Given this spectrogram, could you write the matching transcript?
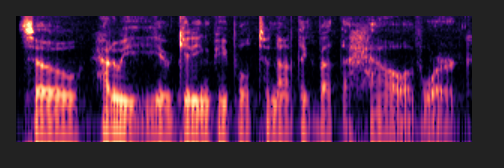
So, how do we, you know, getting people to not think about the how of work,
